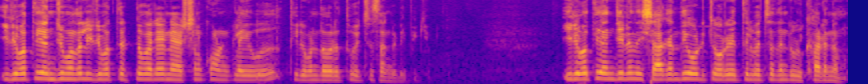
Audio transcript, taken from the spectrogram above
ഇരുപത്തിയഞ്ച് മുതൽ ഇരുപത്തെട്ട് വരെ നാഷണൽ കോൺക്ലേവ് തിരുവനന്തപുരത്ത് വെച്ച് സംഘടിപ്പിക്കും. ഇരുപത്തിയഞ്ചിന് നിശാഗന്ധി ഓഡിറ്റോറിയത്തിൽ വെച്ചതിന്റെ ഉദ്ഘാടനം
